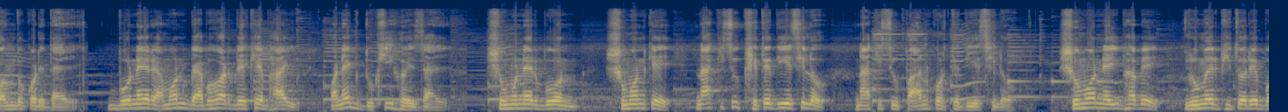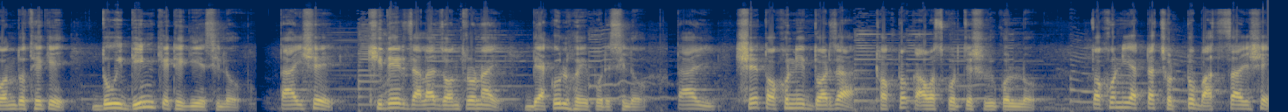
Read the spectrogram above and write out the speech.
বন্ধ করে দেয়। বোনের এমন ব্যবহার দেখে ভাই অনেক দুঃখী হয়ে যায়। সুমনের বোন সুমনকে না কিছু খেতে দিয়েছিল, না কিছু পান করতে দিয়েছিল। সুমন এইভাবে রুমের ভিতরে বন্ধ থেকে দুই দিন কেটে গিয়েছিল। তাই সে খিদের জ্বালা যন্ত্রণায় ব্যাকুল হয়ে পড়েছিল। তাই সে তখনই দরজা ঠকঠক আওয়াজ করতে শুরু করল। তখনই একটা ছোট্ট বাচ্চা এসে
